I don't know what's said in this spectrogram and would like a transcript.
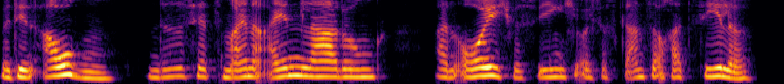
mit den Augen. Und das ist jetzt meine Einladung an euch, weswegen ich euch das Ganze auch erzähle.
